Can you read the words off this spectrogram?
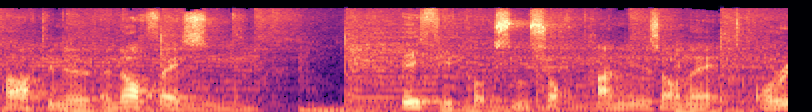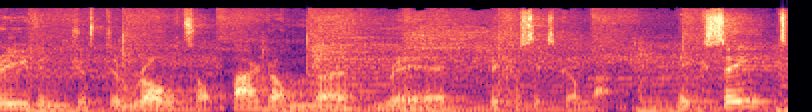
parking an office. If you put some soft panniers on it, or even just a roll top bag on the rear because it's got that big seat,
